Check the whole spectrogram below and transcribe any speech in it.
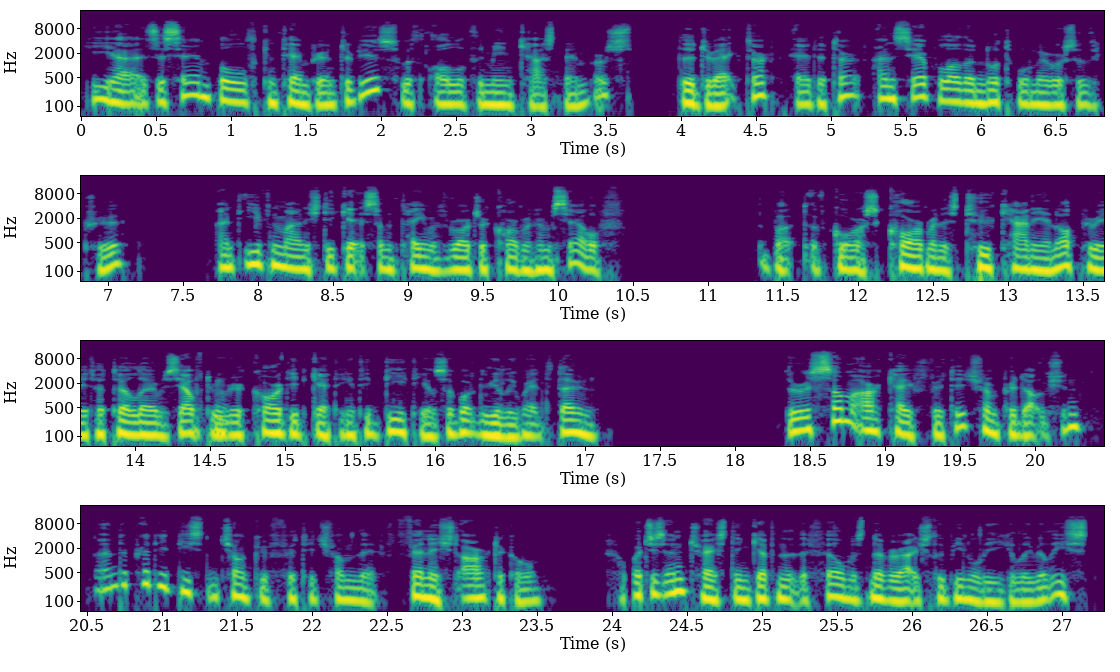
He has assembled contemporary interviews with all of the main cast members, the director, editor, and several other notable members of the crew, and even managed to get some time with Roger Corman himself. But of course, Corman is too canny an operator to allow himself to be hmm. recorded getting into details of what really went down. There is some archive footage from production, and a pretty decent chunk of footage from the finished article, which is interesting given that the film has never actually been legally released.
